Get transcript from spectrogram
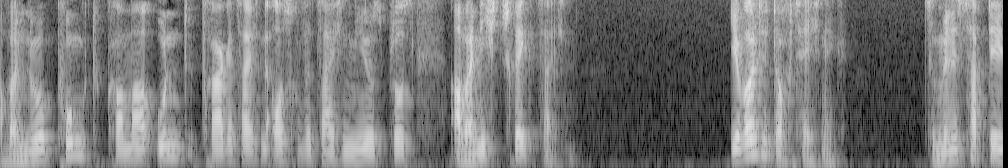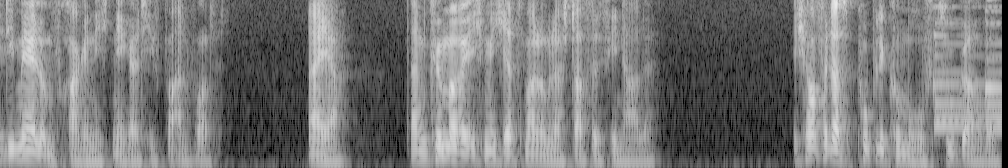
Aber nur Punkt, Komma und Fragezeichen, Ausrufezeichen, Minus, Plus, aber nicht Schrägzeichen. Ihr wolltet doch Technik. Zumindest habt ihr die Mail-Umfrage nicht negativ beantwortet. Naja, dann kümmere ich mich jetzt mal um das Staffelfinale. Ich hoffe, das Publikum ruft Zugabe.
